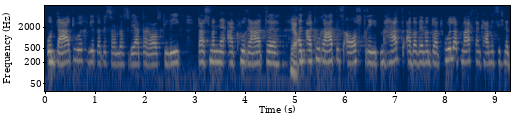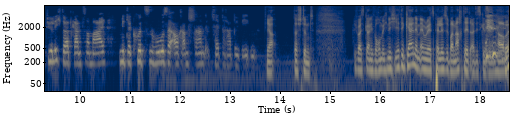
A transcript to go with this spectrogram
Und dadurch wird da besonders Wert darauf gelegt, dass man eine akkurate, ja. ein akkurates Auftreten hat. Aber wenn man dort Urlaub macht, dann kann man sich natürlich dort ganz normal mit der kurzen Hose auch am Strand etc. bewegen. Ja, das stimmt. Ich weiß gar nicht, warum ich nicht. Ich hätte gerne im Emirates Palace übernachtet, als ich es gesehen habe.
